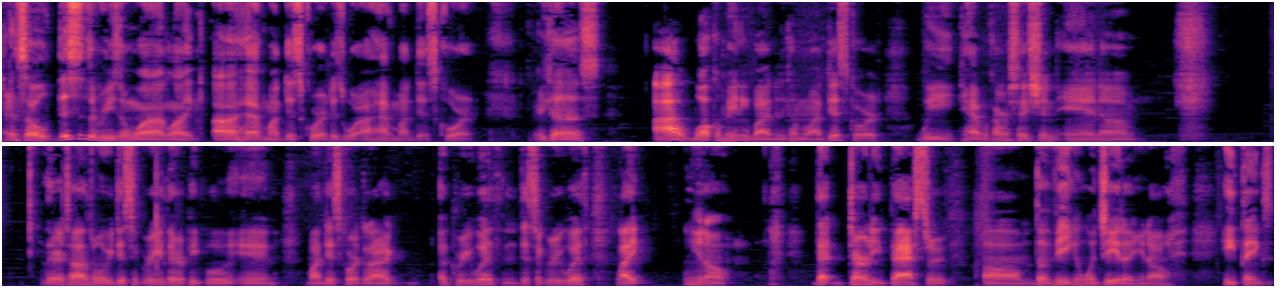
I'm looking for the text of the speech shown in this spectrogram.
And so this is the reason why like I have my Discord This is where I have my Discord. Because I welcome anybody to come to my Discord. We have a conversation and um there are times when we disagree. There are people in my Discord that I agree with and disagree with. Like, you know, that dirty bastard, um, the vegan Vegeta, you know, he thinks,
